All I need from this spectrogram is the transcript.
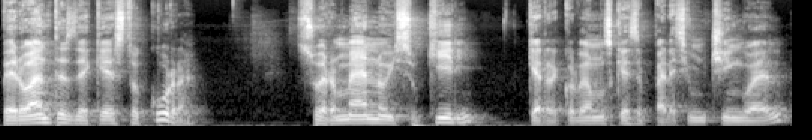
pero antes de que esto ocurra, su hermano Isukiri, que recordemos que se pareció un chingo a él,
